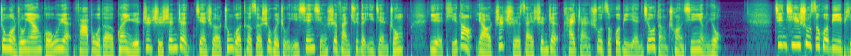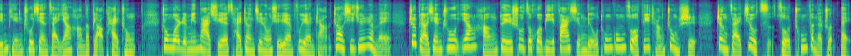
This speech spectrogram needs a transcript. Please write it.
中共中央、国务院发布的关于支持深圳建设中国特色社会主义先行示范区的意见中，也提到要支持在深圳开展数字货币研究等创新应用。近期数字货币频频出现在央行的表态中。中国人民大学财政金融学院副院长赵锡军认为，这表现出央行对数字货币发行流通工作非常重视，正在就此做充分的准备。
